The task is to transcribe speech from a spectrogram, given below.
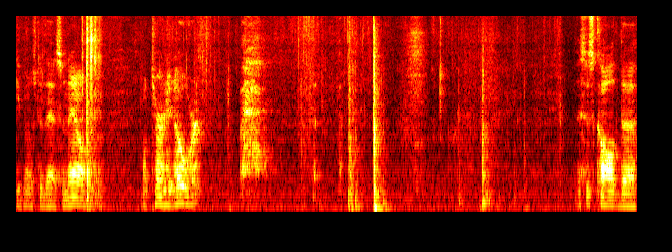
get most of that so now I'll turn it over This is called the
